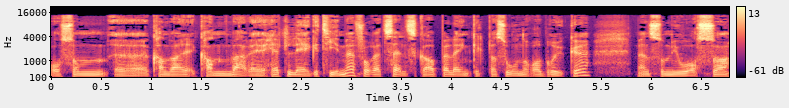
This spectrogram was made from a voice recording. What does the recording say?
og som eh, kan være, kan være, helt legitime for et selskap eller enkeltpersoner å bruke, men som jo også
